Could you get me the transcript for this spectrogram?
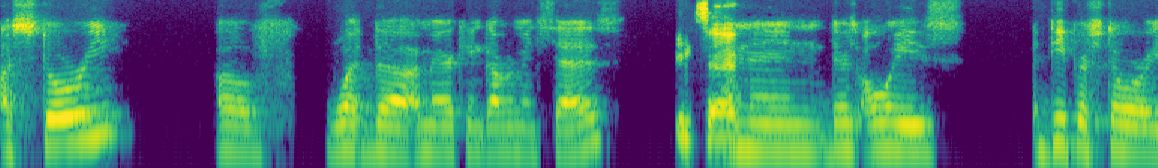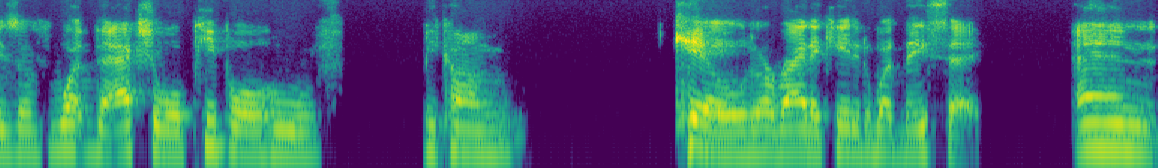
a story of what the American government says. Exactly. And then there's always deeper stories of what the actual people who've become killed or eradicated what they say. And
